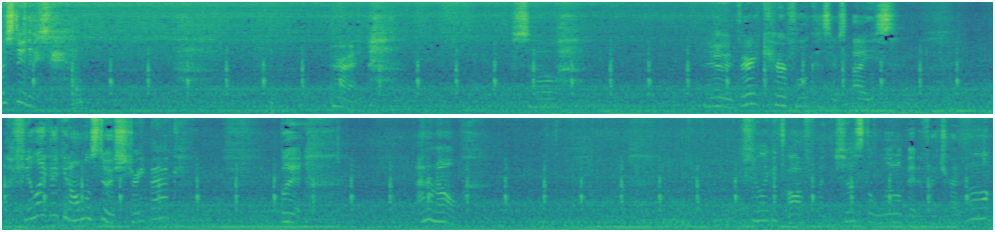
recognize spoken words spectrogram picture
let's do this. Alright. So, I'm going to be very careful because there's ice. I feel like I could almost do a straight back, but I don't know. I feel like it's off like just a little bit if I try. Well,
